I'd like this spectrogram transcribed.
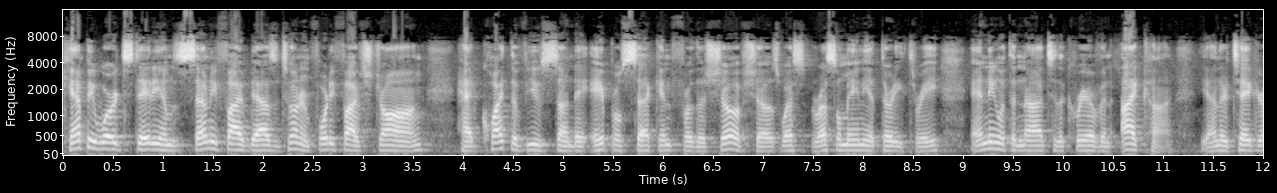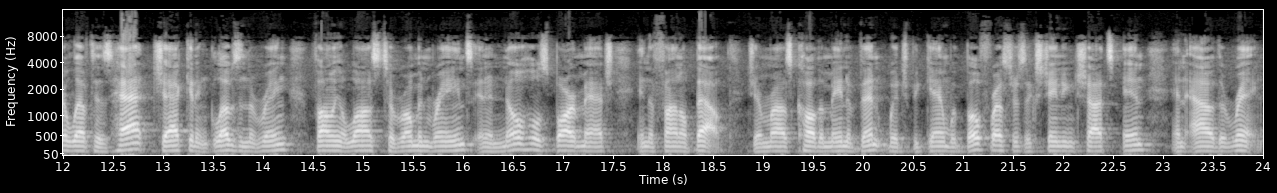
Camping World Stadium's 75,245 strong had quite the view Sunday, April 2nd, for the show of shows, WrestleMania 33, ending with a nod to the career of an icon. The Undertaker left his hat, jacket, and gloves in the ring following a loss to Roman Reigns in a no holds barred match in the final bout. Jim Ross called the main event, which began with both wrestlers exchanging shots in and out of the ring.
